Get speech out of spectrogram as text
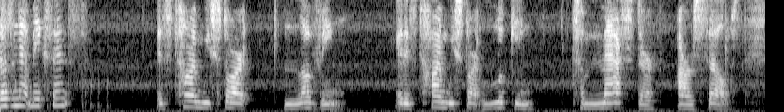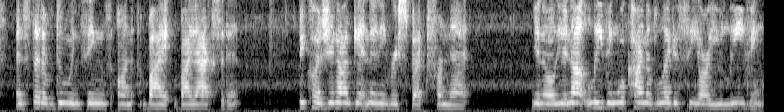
Doesn't that make sense? It's time we start loving. It is time we start looking to master ourselves instead of doing things on by by accident because you're not getting any respect from that. You know, you're not leaving what kind of legacy are you leaving?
